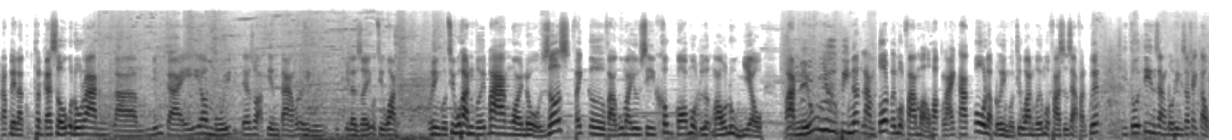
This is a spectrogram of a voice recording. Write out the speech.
đặc biệt là thần cá sấu của Doran là những cái mối đe dọa tiềm tàng với đội hình cực kỳ là giấy của T1. Đội hình của T1 với ba ngòi nổ Zeus, Faker và Gumayusi không có một lượng máu đủ nhiều và nếu như Peanut làm tốt với một pha mở hoặc là anh ta cô lập đội hình của T1 với một pha sứ giả phán quyết thì tôi tin rằng đội hình giao tranh tổng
